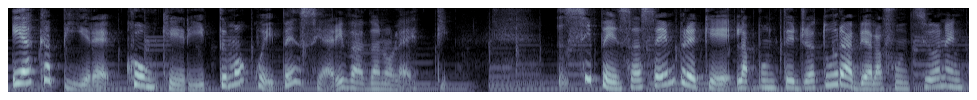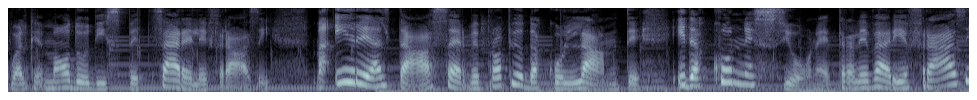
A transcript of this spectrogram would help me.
e a capire con che ritmo quei pensieri vadano letti. Si pensa sempre che la punteggiatura abbia la funzione in qualche modo di spezzare le frasi, ma in realtà serve proprio da collante e da connessione tra le varie frasi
